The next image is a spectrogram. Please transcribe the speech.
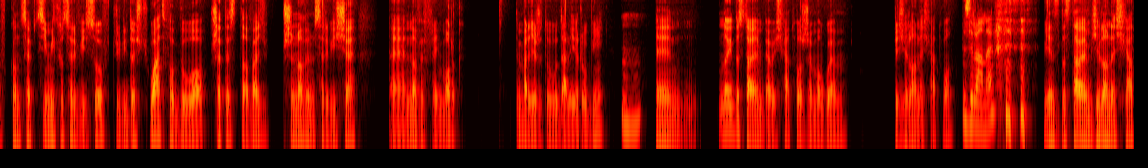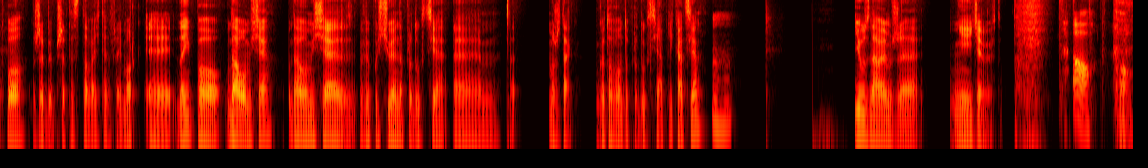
w koncepcji mikroserwisów, czyli dość łatwo było przetestować przy nowym serwisie E, nowy framework, tym bardziej, że to był dalej Ruby. Mhm. E, no i dostałem białe światło, że mogłem, czy zielone światło. Zielone. Więc dostałem zielone światło, żeby przetestować ten framework. E, no i po, udało mi się, udało mi się, wypuściłem na produkcję, no, może tak, gotową do produkcji aplikację. Mhm. I uznałem, że nie idziemy w to. O. O.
